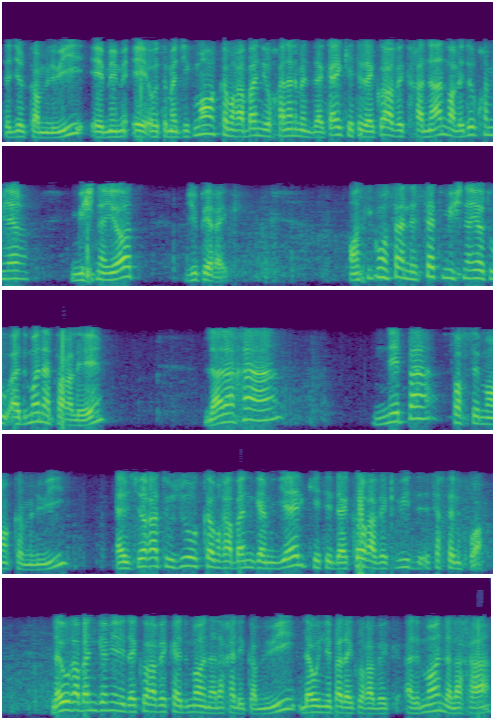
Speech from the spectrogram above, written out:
C'est-à-dire comme lui, et, automatiquement comme Rabban Yochanan Metzakai qui était d'accord avec Hanan dans les deux premières Mishnayot du Pérec. En ce qui concerne les sept Mishnayot où Admon a parlé, la lacha n'est pas forcément comme lui, elle sera toujours comme Rabban Gamliel qui était d'accord avec lui certaines fois. Là où Rabban Gamliel est d'accord avec Admon, la lacha elle est comme lui, là où il n'est pas d'accord avec Admon, la lacha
